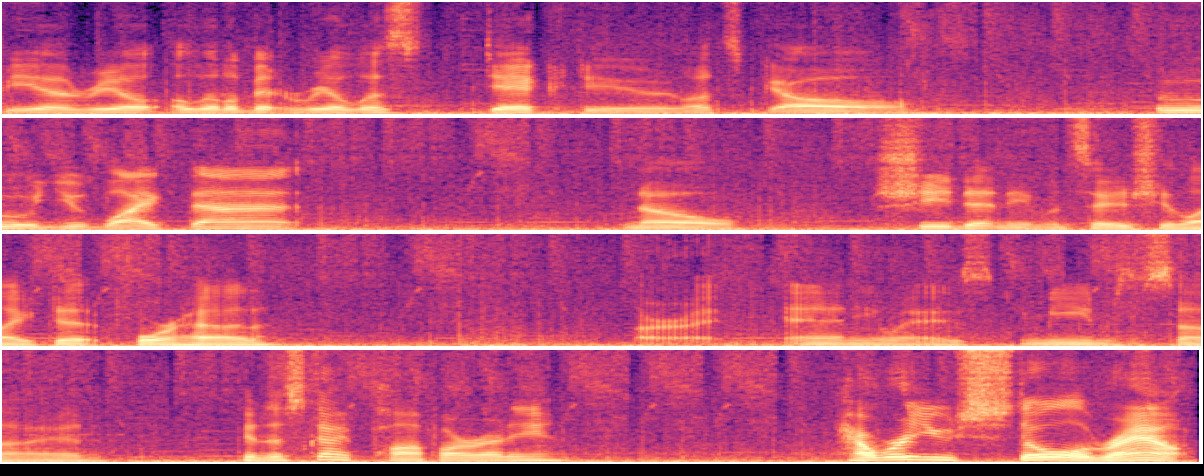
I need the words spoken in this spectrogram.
Be a real, a little bit realistic dude. Let's go. Ooh, you like that? No. She didn't even say she liked it. Forehead. Alright. Anyways, memes aside. Can this guy pop already? How are you still around?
